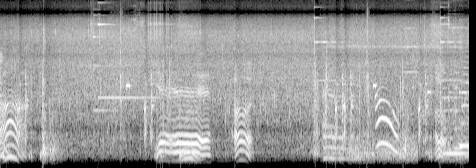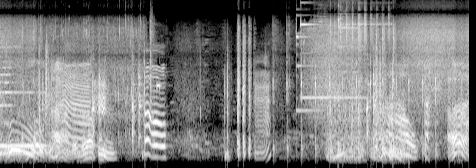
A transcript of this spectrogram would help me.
Ah. Yeah. Oh. Um, oh. Hello. Ooh. Ah. Uh-oh. Wow. Oh.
